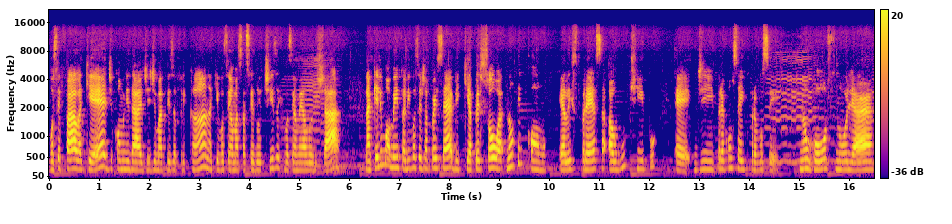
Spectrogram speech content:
você fala que é de comunidade de matriz africana, que você é uma sacerdotisa, que você é uma alorixá, naquele momento ali você já percebe que a pessoa não tem como ela expressa algum tipo é, de preconceito para você no rosto, no olhar,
